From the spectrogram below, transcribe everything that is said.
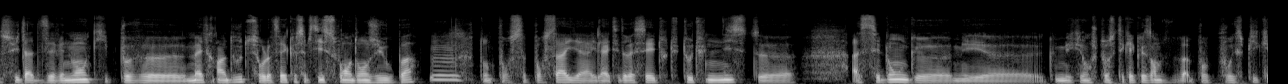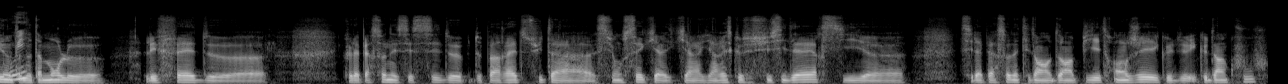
suite à des événements qui peuvent euh, mettre un doute sur le fait que celle-ci soit en danger ou pas. Mm. Donc pour ça, pour ça, il a, il a été dressé toute, toute une liste euh, assez longue, mais mais dont je peux citer quelques exemples pour, pour expliquer, notamment le l'effet de que la personne ait cessé de, paraître suite à si on sait qu'il y, y, y, a un risque suicidaire, si si la personne était dans, dans un pays étranger et que, que d'un coup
